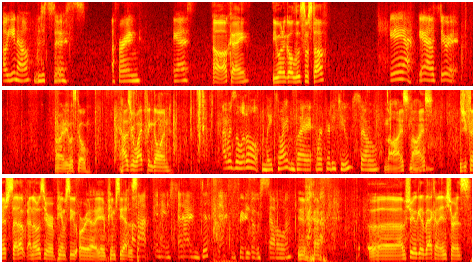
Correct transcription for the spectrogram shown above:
oh, you know, just uh, suffering, I guess. Oh, okay. You want to go loot some stuff? Yeah, yeah, yeah. Let's do it. Alrighty, let's go. How's your wife been going? I was a little late to it, but we're 32, so Nice, nice. Did you finish setup? I noticed your PMC or uh, your PMC had a. I'm not finished, and I'm disconnected for you. So Yeah. Uh, I'm sure you'll get it back on insurance.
